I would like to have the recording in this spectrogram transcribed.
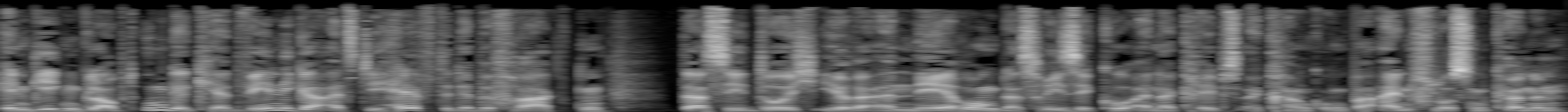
Hingegen glaubt umgekehrt weniger als die Hälfte der Befragten, dass sie durch ihre Ernährung das Risiko einer Krebserkrankung beeinflussen können.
